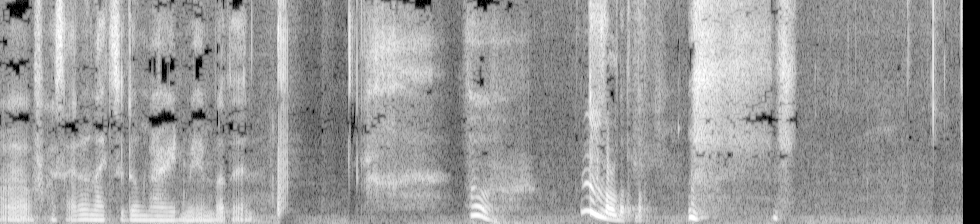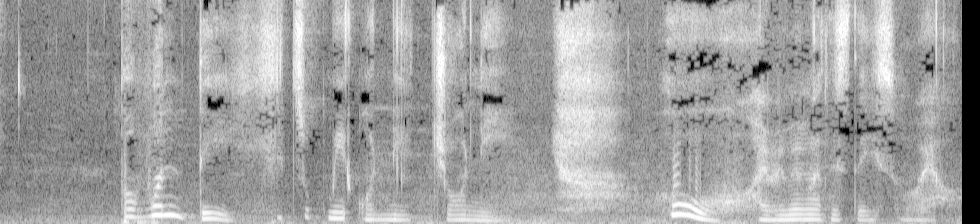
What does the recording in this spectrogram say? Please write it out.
Well, of course, I don't like to do married men, but then, oh. but one day, he took me on a journey. Oh, I remember this day so well.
